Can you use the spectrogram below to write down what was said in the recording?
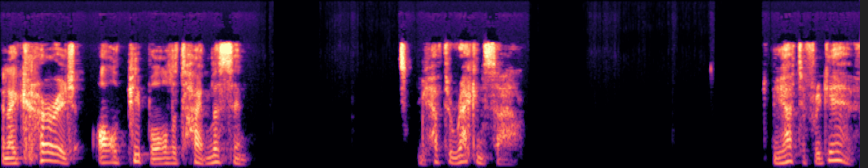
And I encourage all people all the time listen, you have to reconcile, you have to forgive.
